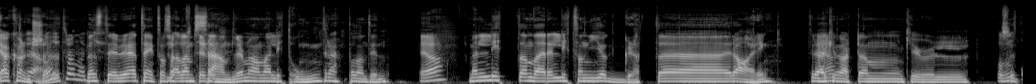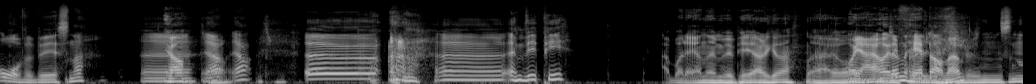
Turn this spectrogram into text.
Ja, kanskje. Ja, det tror jeg nok. Ben Stiller, jeg tenkte også Adam Sandler, men han er litt ung, tror jeg, på den tiden. Ja. Men litt den der litt sånn gjøglete raring, tror jeg Ja. kunne vært en kul Og sånn overbevisende. Eh, Ja. ja, ja. Eh, eh, MVP. Det er bare én MVP, er det ikke det? det er jo Og jeg har en helt annen en.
